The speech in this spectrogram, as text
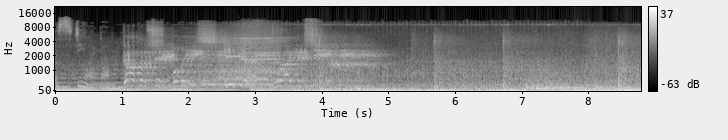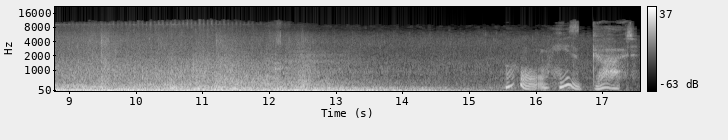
is stealing them. Gotham City Police! Keep your hands where I can see them! Oh, he's good.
